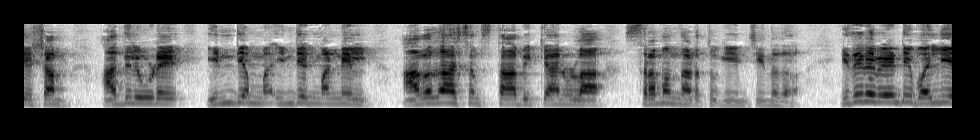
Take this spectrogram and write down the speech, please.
ശേഷം അതിലൂടെ ഇന്ത്യൻ ഇന്ത്യൻ മണ്ണിൽ അവകാശം സ്ഥാപിക്കാനുള്ള ശ്രമം നടത്തുകയും ചെയ്യുന്നത്. ഇതിനു വേണ്ടി വലിയ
